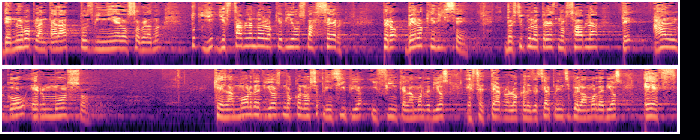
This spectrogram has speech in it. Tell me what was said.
de nuevo plantará tus viñedos sobre las... Y, y está hablando de lo que Dios va a hacer. Pero ve lo que dice. Versículo 3 nos habla de algo hermoso. Que el amor de Dios no conoce principio y fin, que el amor de Dios es eterno. Lo que les decía al principio, el amor de Dios es.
